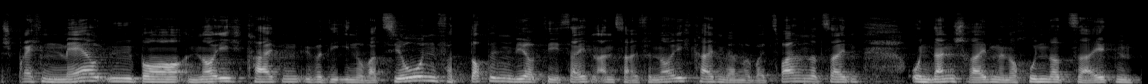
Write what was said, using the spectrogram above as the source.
sprechen mehr über Neuigkeiten, über die Innovation, verdoppeln wir die Seitenanzahl für Neuigkeiten, wären wir bei 200 Seiten und dann schreiben wir noch 100 Seiten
